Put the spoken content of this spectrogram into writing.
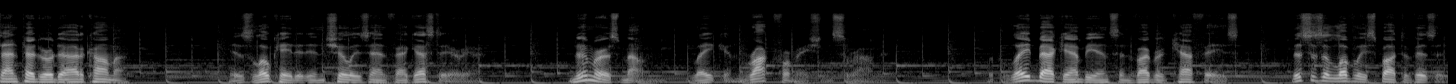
San Pedro de Atacama is located in Chile's Antofagasta area. Numerous mountain, lake, and rock formations surround it. With laid-back ambience and vibrant cafes, this is a lovely spot to visit.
